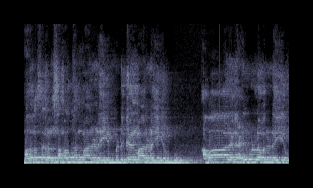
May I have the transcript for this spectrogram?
മദ്രസകൾ സമർത്ഥന്മാരുടെയും മിടുക്കന്മാരുടെയും അപാര കഴിവുള്ളവരുടെയും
